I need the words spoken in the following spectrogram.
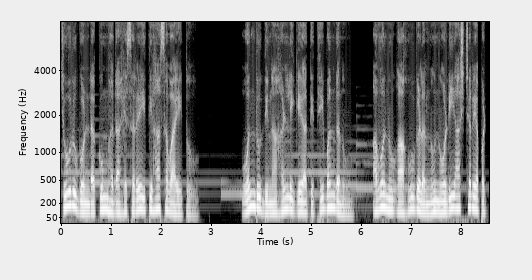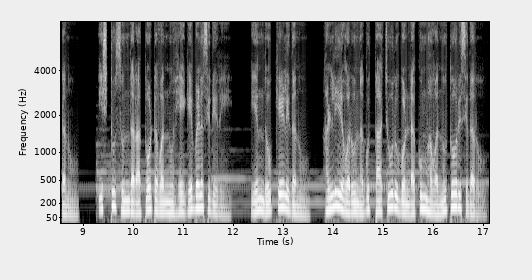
ಚೂರುಗೊಂಡ ಕುಂಭದ ಹೆಸರೇ ಇತಿಹಾಸವಾಯಿತು. ಒಂದು ದಿನ ಹಳ್ಳಿಗೆ ಅತಿಥಿ ಬಂದನು. ಅವನು ಆ ಹೂಗಳನ್ನು ನೋಡಿ ಆಶ್ಚರ್ಯಪಟ್ಟನು. ಇಷ್ಟು ಸುಂದರ ತೋಟವನ್ನು ಹೇಗೆ ಬೆಳೆಸಿದಿರಿ? ಎಂದು ಕೇಳಿದನು. ಹಳ್ಳಿಯವರು ನಗುತ್ತಾ ಚೂರುಗೊಂಡ ಕುಂಭವನ್ನು ತೋರಿಸಿದರು.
